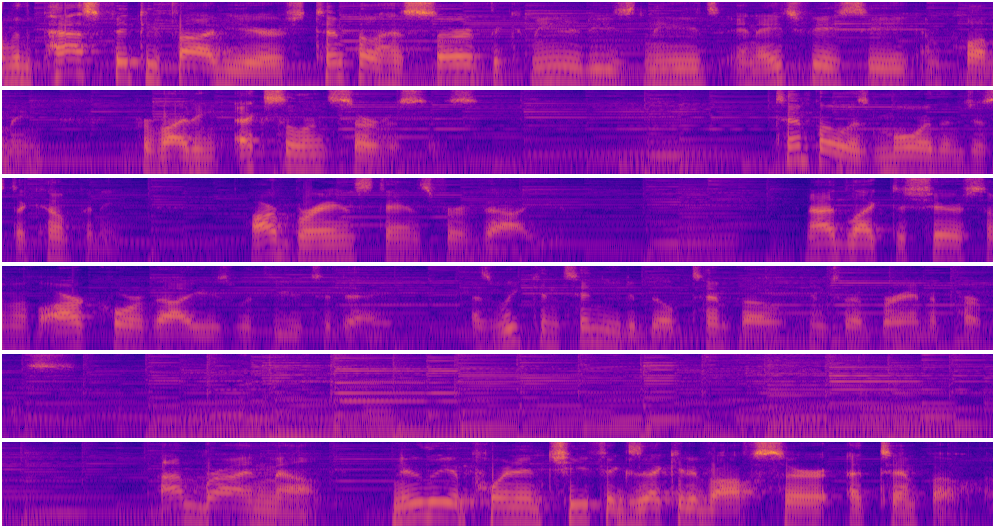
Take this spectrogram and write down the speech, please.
Over the past 55 years, Tempo has served the community's needs in HVAC and plumbing, providing excellent services. Tempo is more than just a company. Our brand stands for value. And I'd like to share some of our core values with you today as we continue to build Tempo into a brand of purpose. I'm Brian Mount, newly appointed Chief Executive Officer at Tempo.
